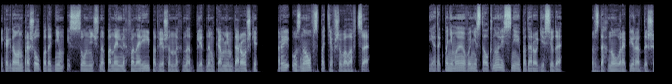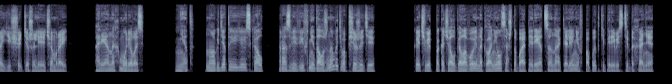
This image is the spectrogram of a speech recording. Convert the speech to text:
и когда он прошел под одним из солнечно-панельных фонарей, подвешенных над бледным камнем дорожки, Рэй узнал вспотевшего ловца. «Я так понимаю, вы не столкнулись с ней по дороге сюда?» Вздохнул рапир, дыша еще тяжелее, чем Рэй. Ариана хмурилась. «Нет, но где ты ее искал? Разве Вив не должна быть в общежитии?» Кэтчвик покачал головой и наклонился, чтобы опереться на колени в попытке перевести дыхание.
